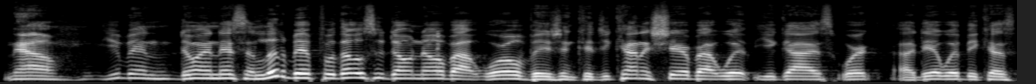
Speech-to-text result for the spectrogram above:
Now, you've been doing this a little bit. For those who don't know about World Vision, could you kind of share about what you guys work uh, deal with? Because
